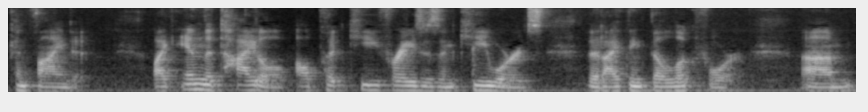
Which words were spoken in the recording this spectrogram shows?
can find it. Like in the title, I'll put key phrases and keywords that I think they'll look for. Um,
